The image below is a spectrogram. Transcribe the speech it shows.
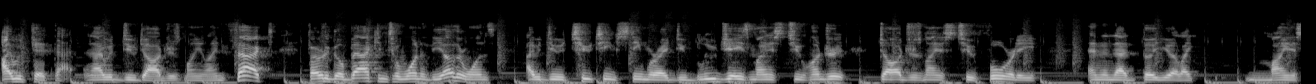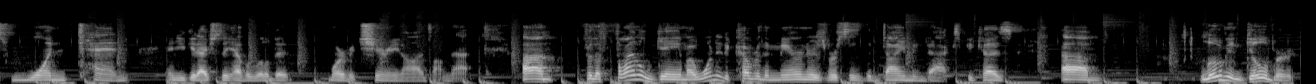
I would pick that, and I would do Dodgers money line. In fact, if I were to go back into one of the other ones, I would do a two-team steam where I do Blue Jays minus 200, Dodgers minus 240, and then that'd put you at like minus 110, and you could actually have a little bit more of a cheering odds on that. Um, for the final game, I wanted to cover the Mariners versus the Diamondbacks because um, Logan Gilbert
